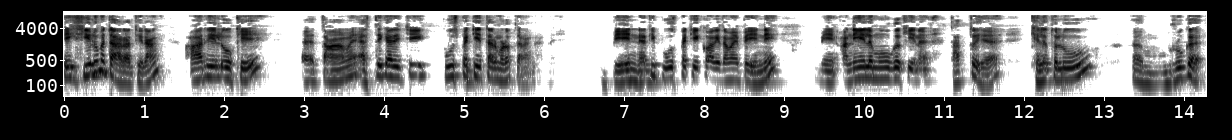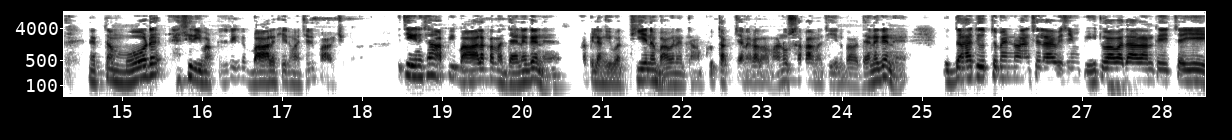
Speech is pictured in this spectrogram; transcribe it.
ඒ සියලුම තාරාතිරම් ආර්ය ලෝකේ තාම ඇස් දෙක ඇරිච්චි පූස්පැටිය තරමට තරංග ගන්නෑ. පේන්නේ නැති පූස්පැටියක් වගේ තමයි පේන්නේ. මේ අනේල මූග කියන தত্ত্বය කෙලතලු මෘග නැත්තම් මෝඩ හැසිරීමක් විදිහට ඒකට බාල කියන වචනේ පාවිච්චි කරනවා. ඉතින් ඒ නිසා අපි බාලකම දැනගෙන අපි ළඟ ඉවත් තියෙන බව නැත්නම් පෘථග්ජනකම මනුස්සකම තියෙන බව දැනගෙන බුද්ධ ආදී උත්තරමන් වහන්සේලා විසින් පිහිටුවව දාරන්තේච්චයේ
